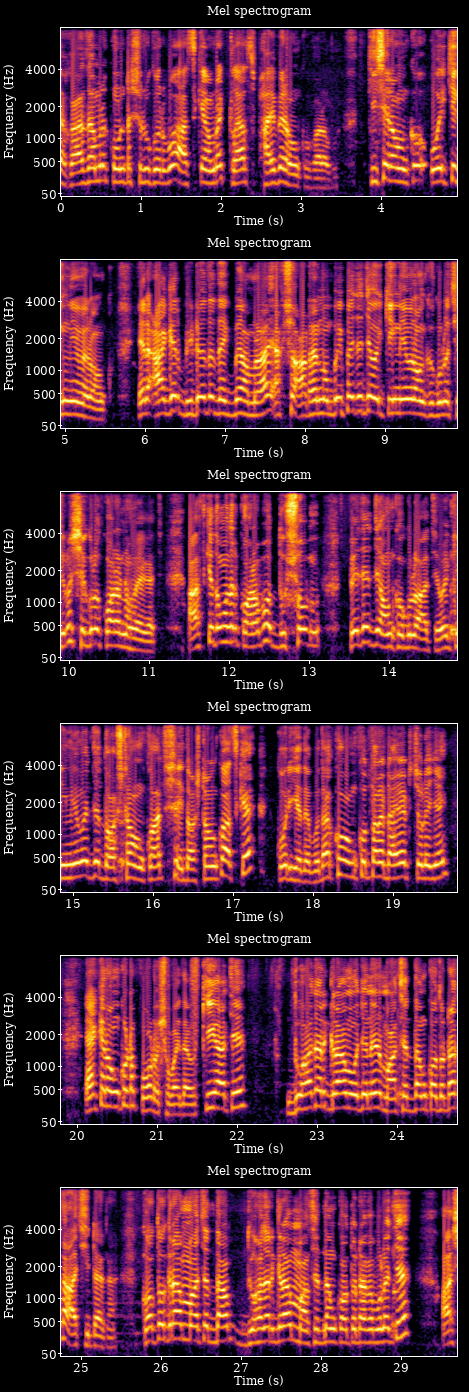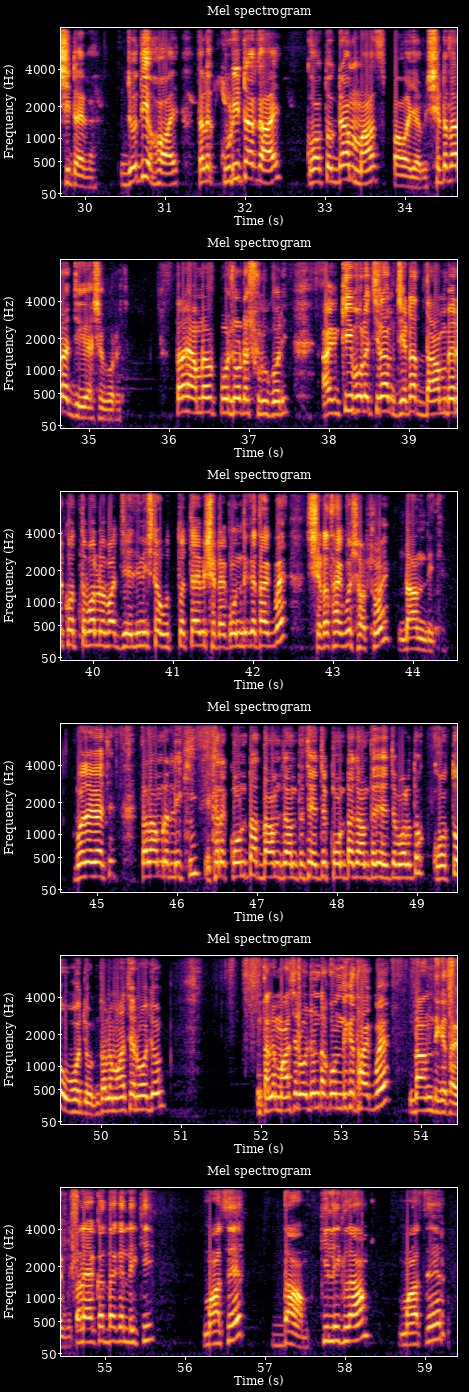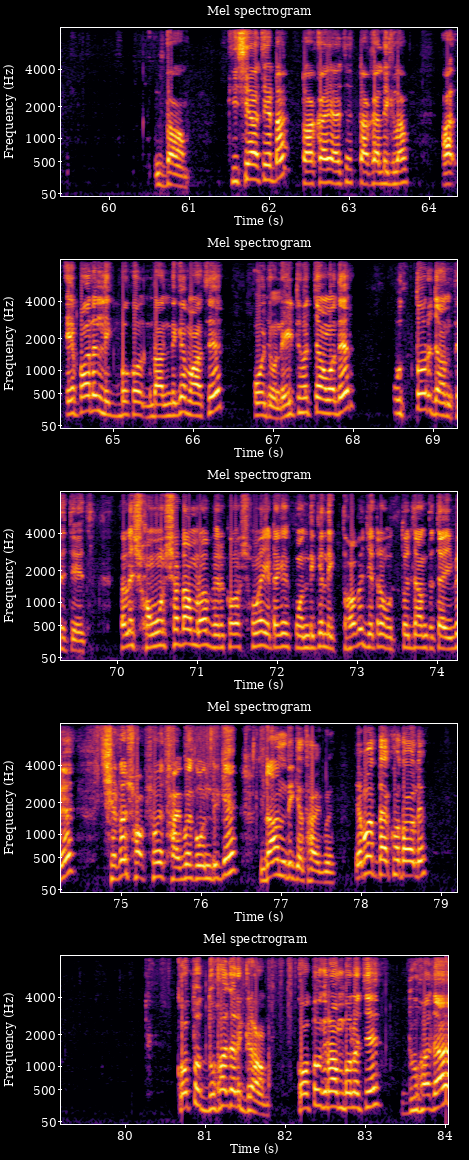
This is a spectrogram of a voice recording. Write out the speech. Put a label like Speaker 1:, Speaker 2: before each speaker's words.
Speaker 1: দেখো, আজ আমরা কোনটা শুরু করব? আজকে আমরা ক্লাস ফাইভের অঙ্ক করাবো। কিসের অঙ্ক? ঐকিক নিয়মের অঙ্ক। এর আগের ভিডিওতে দেখবে আমরা একশো আটানব্বই পেজে যে ঐকিক নিয়মের অঙ্কগুলো ছিল, সেগুলো করানো হয়ে গেছে। আজকে তোমাদের করাবো দুশো পেজের যে অঙ্কগুলো আছে ঐকিক নিয়মের যে দশটা অঙ্ক আছে, সেই দশটা অঙ্ক আজকে করিয়ে দেবো। দেখো, অঙ্ক তাহলে ডাইরেক্ট চলে যাই একের অঙ্কটা পড়ো সবাই, দেখো, কি আছে? দু হাজার গ্রাম ওজনের মাছের দাম কত টাকা? আশি টাকা। কত গ্রাম মাছের দাম? দু হাজার গ্রাম মাছের দাম কত টাকা বলেছে? আশি টাকা। যদি হয়, তাহলে কুড়ি টাকায় কত গ্রাম মাছ পাওয়া যাবে? সেটা তারা জিজ্ঞাসা করেছে। তাহলে আমরা প্রশ্নটা শুরু করি। আগে কি বলেছিলাম? যেটা দাম বের করতে বলবে বা যে জিনিসটা উত্তর চাইবে, সেটা কোন দিকে থাকবে? সেটা থাকবে সবসময় ডান দিকে। বোঝা গেছে? তাহলে আমরা লিখি। এখানে কোনটার দাম জানতে চেয়েছে কোনটা জানতে চেয়েছে বলতো? কত ওজন? তাহলে মাছের ওজন তাহলে মাছের ওজনটা কোন দিকে থাকবে? ডান দিকে থাকবে। তাহলে একের দাগে লিখি। মাছের দাম। কি লিখলাম? মাছের দাম। কিসে আছে এটা? টাকায় আছে। টাকা লিখলাম। আর এরপরে লিখব ডান দিকে মাছের ওজন। এইটা হচ্ছে আমাদের উত্তর জানতে চেয়েছে। তাহলে সমস্যাটা আমরা বের করার সময় এটাকে কোন দিকে লিখতে হবে? যেটার উত্তর জানতে চাইবে, সেটা সবসময় থাকবে কোন দিকে? ডান দিকে থাকবে। এবার দেখো তাহলে কত দু হাজার গ্রাম? কত গ্রাম বলেছে? দু হাজার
